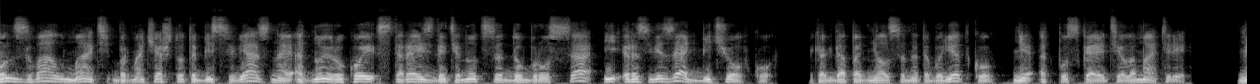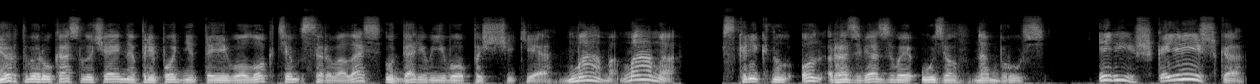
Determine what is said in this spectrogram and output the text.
Он звал мать, бормоча что-то бессвязное, одной рукой стараясь дотянуться до бруса и развязать бечевку. И когда поднялся на табуретку, не отпуская тело матери, мертвая рука, случайно приподнятая его локтем, сорвалась, ударив его по щеке. «Мама! Мама!» — вскрикнул он, развязывая узел на брусе. «Иришка! Иришка!»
